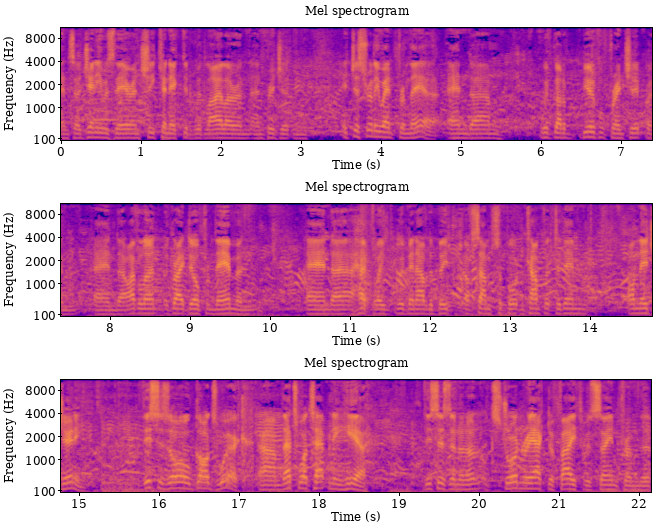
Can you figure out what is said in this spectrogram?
and so Jenny was there, and she connected with Layla and, and Bridget, and it just really went from there. And um, we've got a beautiful friendship, and and uh, I've learnt a great deal from them, and and uh, hopefully we've been able to be of some support and comfort to them on their journey. This is all God's work. Um, that's what's happening here. This is an, an extraordinary act of faith we've seen from the,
